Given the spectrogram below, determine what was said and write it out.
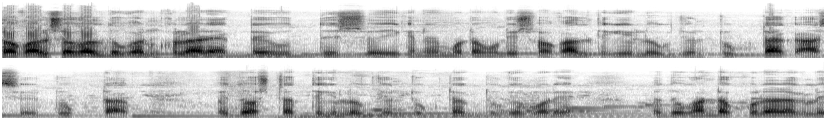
সকাল সকাল দোকান খোলার একটাই উদ্দেশ্য এখানে মোটামুটি সকাল থেকেই লোকজন টুকটাক আসে টুকটাক। ওই দশটার থেকে লোকজন টুকটাক ঢুকে পড়ে। তো দোকানটা খোলা রাখলে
